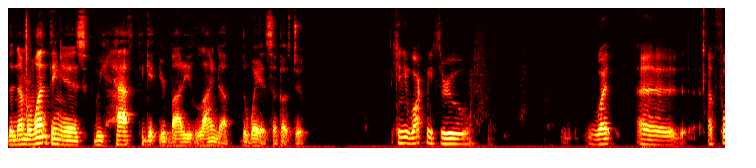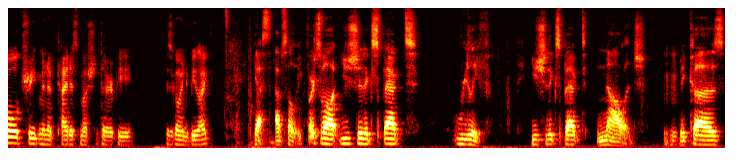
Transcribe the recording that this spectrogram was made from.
the number one thing is we have to get your body lined up the way it's supposed to. Can you walk me through what a, a full treatment of Titus motion therapy is going to be like? Yes, absolutely. First of all, you should expect relief. You should expect knowledge Mhm. because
